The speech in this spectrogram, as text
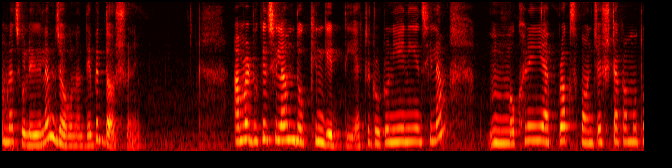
আমরা চলে গেলাম জগন্নাথ দেবের দর্শনে। আমরা ঢুকেছিলাম দক্ষিণ গেট দিয়ে। একটা টোটো নিয়ে নিয়েছিলাম। ওখানে অ্যাপ্রক্স পঞ্চাশ টাকা মতো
